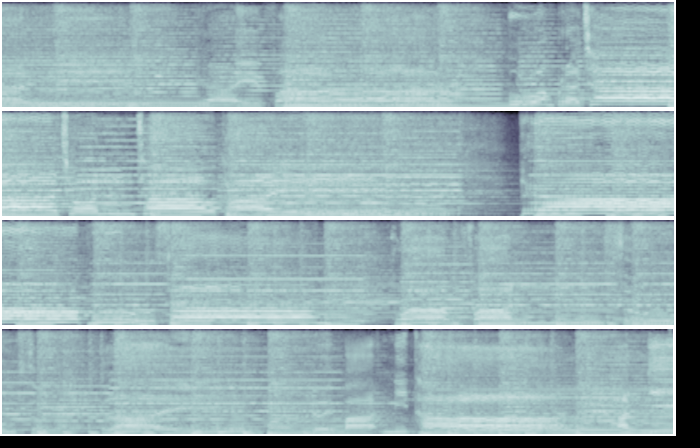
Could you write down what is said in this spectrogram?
ัยไรฟ้าปวงประชาชนชาวไทย พระผู้สร้างความฝันสูงสุดไกล ด้วยปานิธานอันยิ่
